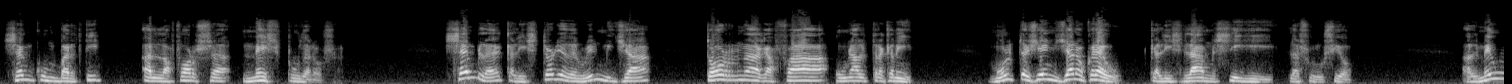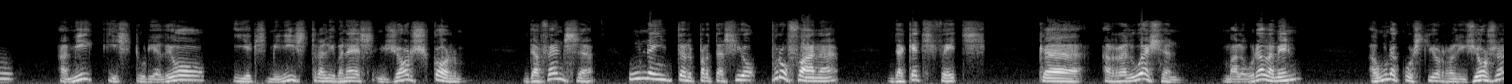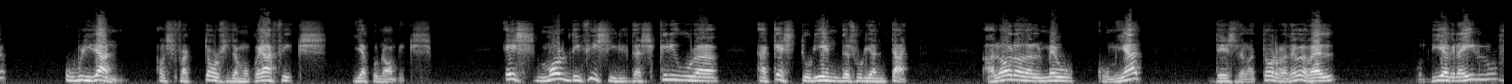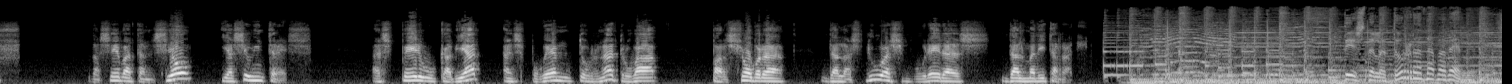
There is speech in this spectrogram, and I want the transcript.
s'han convertit en la força més poderosa. Sembla que la història de l'Orient Mitjà torna a agafar un altre camí. Molta gent ja no creu que l'islam sigui la solució. El meu amic, historiador i exministre libanès George Korn defensa una interpretació profana d'aquests fets que es redueixen, malauradament, a una qüestió religiosa oblidant els factors demogràfics i econòmics. És molt difícil descriure aquest Orient desorientat. A l'hora del meu comiat, des de la Torre de Babel, voldria agrair-los la seva atenció i el seu interès. Espero que aviat ens puguem tornar a trobar per sobre de les dues voreres del Mediterrani. Des de la Torre de Babel.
